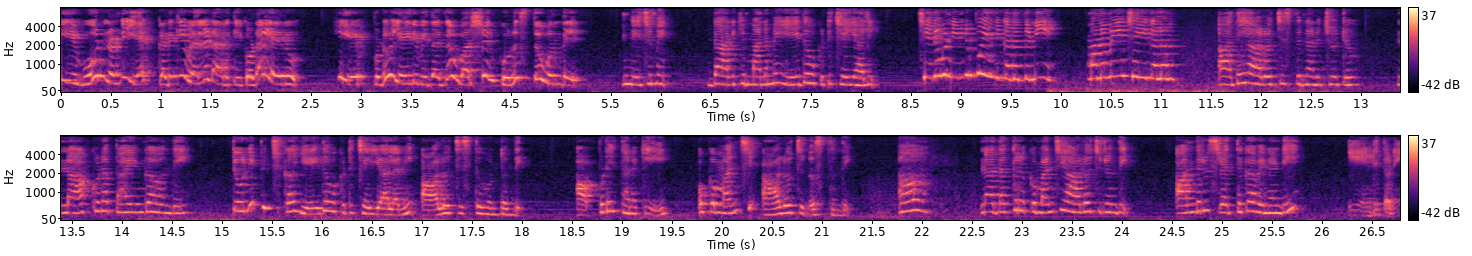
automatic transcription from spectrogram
ఈ ఊరు నుండి ఎక్కడికి వెళ్ళడానికి కూడా లేదు. ఎప్పుడూ లేని విధంగా వర్షం కురుస్తూ ఉంది. నిజమే. దానికి మనమే ఏదో ఒకటి చేయాలి. చెరువు నిండిపోయింది కదా తుని మనమేం చేయగలం? అదే ఆలోచిస్తున్నాను చూటు నాకు కూడా భయంగా ఉంది. తుని పిచ్చుక ఏదో ఒకటి చెయ్యాలని ఆలోచిస్తూ ఉంటుంది. అప్పుడే తనకి ఒక మంచి ఆలోచన వస్తుంది ఆ నా దగ్గర ఒక మంచి ఆలోచన ఉంది. అందరూ శ్రద్ధగా వినండి. ఏంటి తుని?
